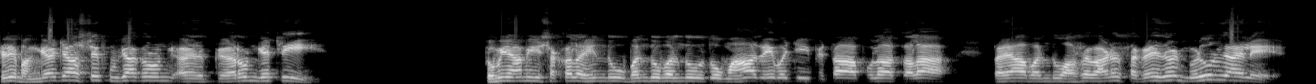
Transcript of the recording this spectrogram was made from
तिथे भंग्याच्या हस्ते पूजा करून करून घेतली. तुम्ही आम्ही सकल हिंदू बंधू बंधू तो महादेवजी पिता फुला चला तया बंधू असं गाणं सगळेजण मिळून गायले.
